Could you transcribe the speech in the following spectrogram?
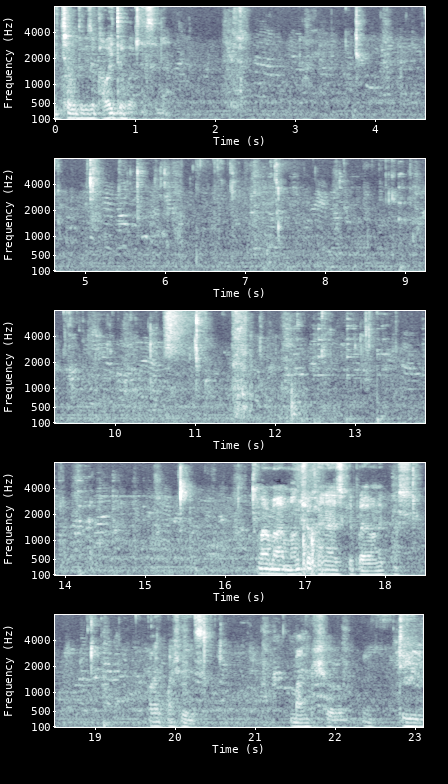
ইচ্ছা মতো কিছু খাওয়াইতেও পারতেছি না। আজকে প্রায় অনেক মাস অনেক মাস হয়ে গেছে। মাংস, ডিম,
